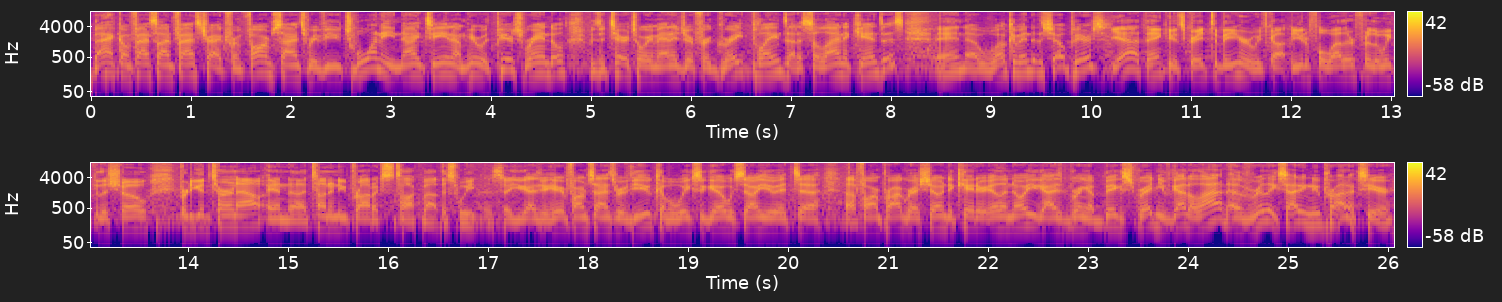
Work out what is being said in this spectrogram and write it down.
Back on Fastline Fast Track from Farm Science Review 2019, I'm here with Pierce Randall, who's a territory manager for Great Plains out of Salina, Kansas. And uh, welcome into the show, Pierce. Yeah, thank you. It's great to be here. We've got beautiful weather for the week of the show, pretty good turnout, and a ton of new products to talk about this week. So, you guys are here at Farm Science Review. A couple weeks ago, we saw you at uh, Farm Progress Show in Decatur, Illinois. You guys bring a big spread, and you've got a lot of really exciting new products here.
